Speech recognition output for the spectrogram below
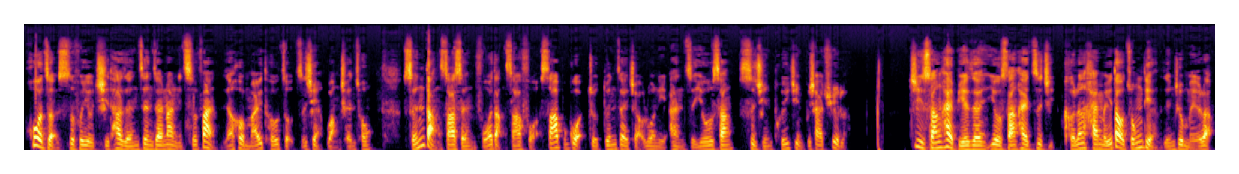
或者是否有其他人正在那里吃饭，然后埋头走直线往前冲。神挡杀神，佛挡杀佛，杀不过就蹲在角落里暗自忧伤，事情推进不下去了，既伤害别人又伤害自己，可能还没到终点，人就没了。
